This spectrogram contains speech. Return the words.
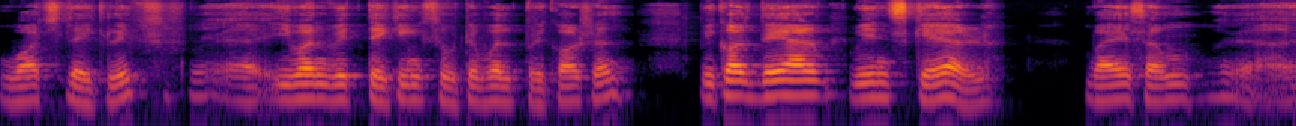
watch the eclipse uh, even with taking suitable precautions because they are being scared by some uh,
